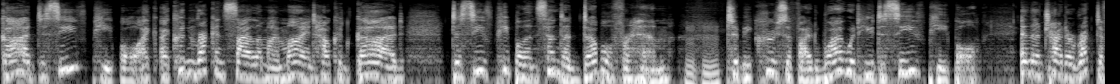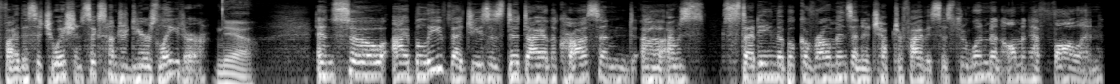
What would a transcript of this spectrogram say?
God deceive people? I, I couldn't reconcile in my mind how could God deceive people and send a double for him mm-hmm. to be crucified? Why would he deceive people and then try to rectify the situation 600 years later? Yeah. And so I believe that Jesus did die on the cross. And uh, I was studying the book of Romans, and in chapter 5, it says, Through one man, all men have fallen,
